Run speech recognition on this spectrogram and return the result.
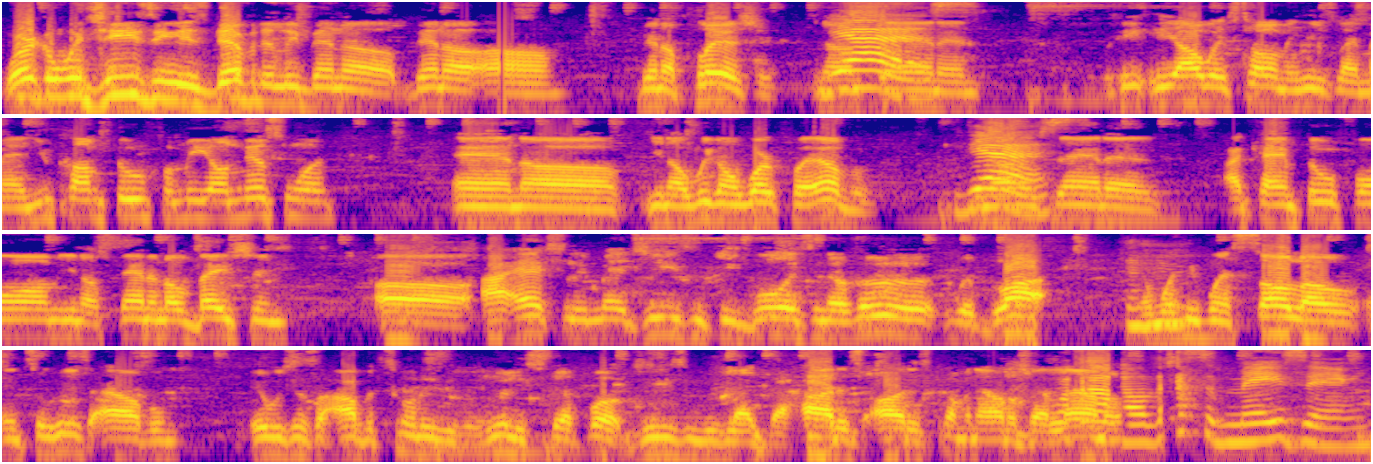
working with Jeezy has definitely been a been a um, been a pleasure. You know what I'm saying? And he, he always told me he's like, man, you come through for me on this one, and uh, you know we're gonna work forever. You know what I'm saying? And I came through for him. You know, standing ovation. Uh, I actually met Jeezy through Boys in the Hood with Block, and when Mhm. he went solo into his album, it was just an opportunity to really step up. Jeezy was like the hottest artist coming out of Atlanta. Wow, that's amazing.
